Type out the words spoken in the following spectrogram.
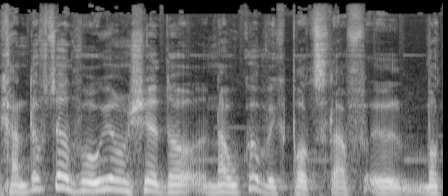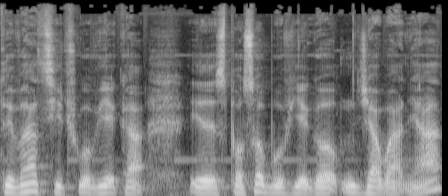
Handlowcy odwołują się do naukowych podstaw e, motywacji człowieka, sposobów jego działania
